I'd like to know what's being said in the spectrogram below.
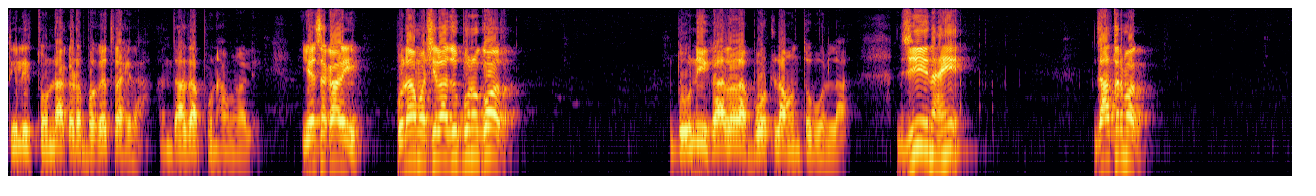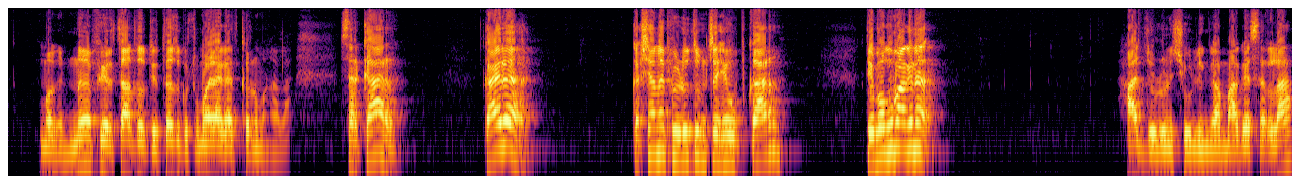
तिली तोंडाकडे बघत राहिला आणि दादा पुन्हा म्हणाले ये सकाळी पुन्हा म्हशीला झोपू नकोस. दोन्ही गालाला बोट लावून तो बोलला जी नाही जा तर मग. मग न फिरता तो तिथंच घुटमळल्यागत करून म्हणाला सरकार काय र? कशानं फिडू तुमचं हे उपकार? ते बघू मागणं. हात जोडून शिवलिंगा मागे सरला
